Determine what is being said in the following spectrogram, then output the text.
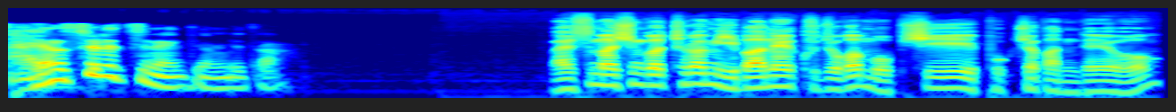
자연스레 진행됩니다. 말씀하신 것처럼 입안의 구조가 몹시 복잡한데요.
